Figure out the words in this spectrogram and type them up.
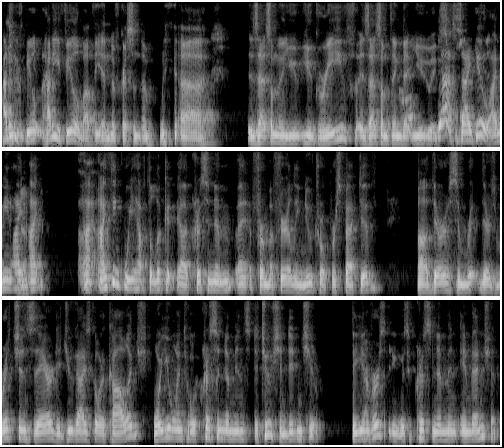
how do you feel? How do you feel about the end of Christendom? Uh, is that something you you grieve? Is that something that you? Yes, I do. I mean, yeah. I, I I, I think we have to look at uh, Christendom uh, from a fairly neutral perspective. Uh, there are some there's richness there. Did you guys go to college? Well, you went to a Christendom institution, didn't you? The university was a Christendom in, invention.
